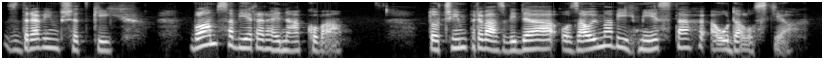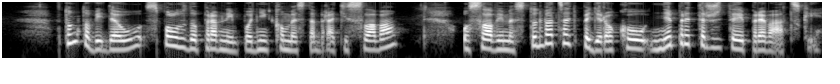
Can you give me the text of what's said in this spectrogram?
Zdravím všetkých. Volám sa Viera Rajnáková. Točím pre vás videá o zaujímavých miestach a udalostiach. V tomto videu spolu s dopravným podnikom mesta Bratislava oslavíme 125 rokov nepretržitej prevádzky.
